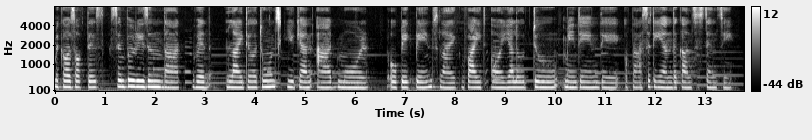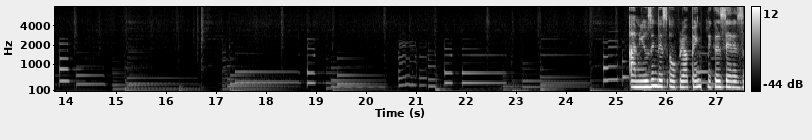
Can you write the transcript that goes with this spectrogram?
because of this simple reason that with lighter tones you can add more opaque paints like white or yellow to maintain the opacity and the consistency. I'm using this opera pink because there is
